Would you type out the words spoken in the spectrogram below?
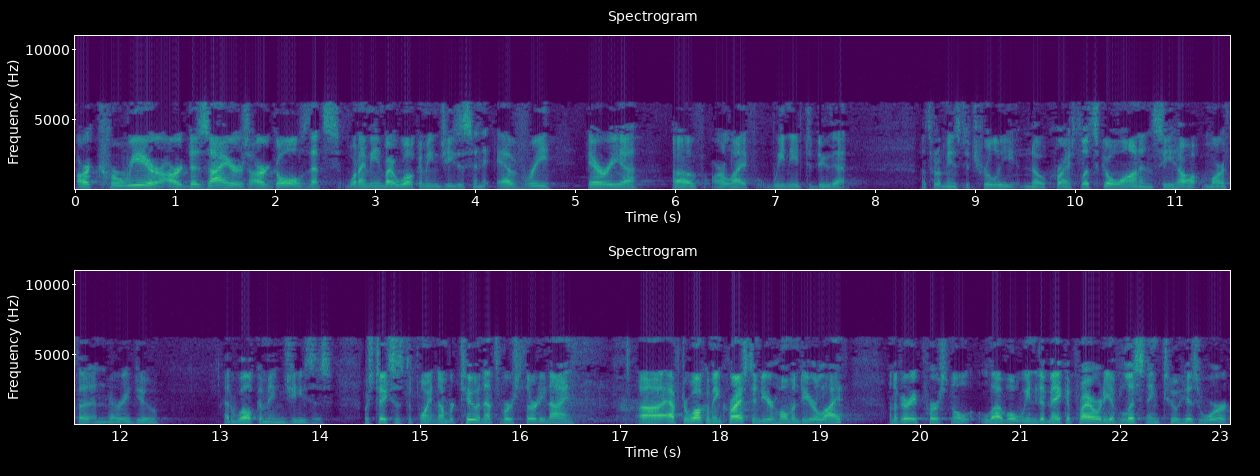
our career, our desires, our goals. That's what I mean by welcoming Jesus in every area of our life. We need to do that. That's what it means to truly know Christ. Let's go on and see how Martha and Mary do at welcoming Jesus. Which takes us to point number two, and that's verse 39. Uh, after welcoming Christ into your home, and into your life, on a very personal level, we need to make a priority of listening to His Word.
